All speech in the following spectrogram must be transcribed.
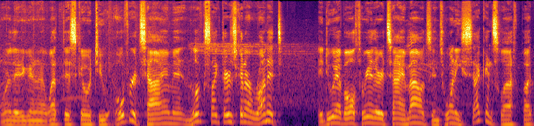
or they're going to let this go to overtime. It looks like they're just going to run it. They do have all three of their timeouts and 20 seconds left, but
